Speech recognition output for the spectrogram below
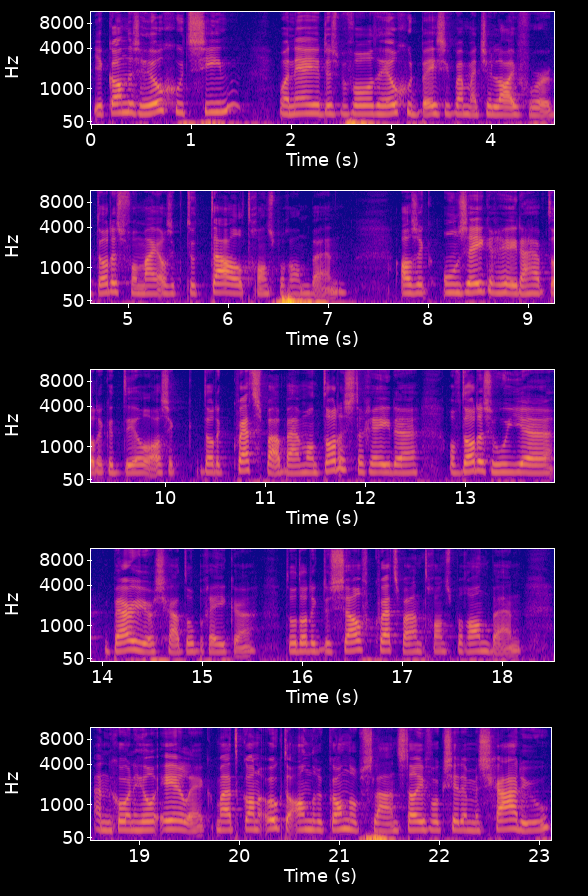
Je kan dus heel goed zien wanneer je dus bijvoorbeeld heel goed bezig bent met je life work. Dat is voor mij als ik totaal transparant ben. Als ik onzekerheden heb dat ik het deel, als ik, dat ik kwetsbaar ben. Want dat is de reden, of dat is hoe je barriers gaat doorbreken. Doordat ik dus zelf kwetsbaar en transparant ben. En gewoon heel eerlijk. Maar het kan ook de andere kant op slaan. Stel je voor, ik zit in mijn schaduw.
